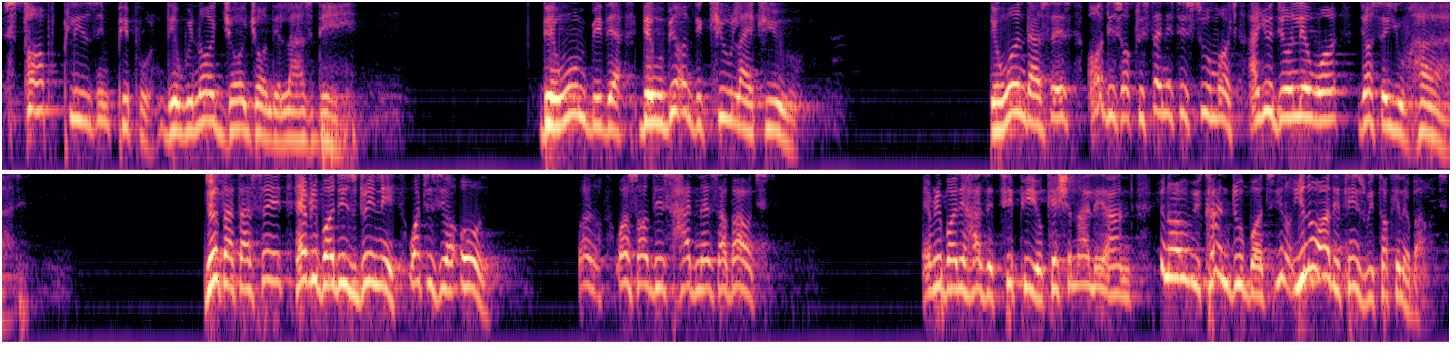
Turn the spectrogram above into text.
Stop pleasing people. They will not judge on the last day. They won't be there. They will be on the queue like you. The one that says, Oh, this of Christianity is too much. Are you the only one? Just say you've heard. Just that I say, everybody's doing it. What is your own? What's all this hardness about? Everybody has a TP occasionally, and you know, we can't do, but you know, you know all the things we're talking about.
